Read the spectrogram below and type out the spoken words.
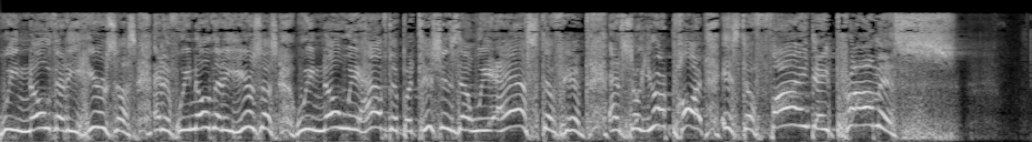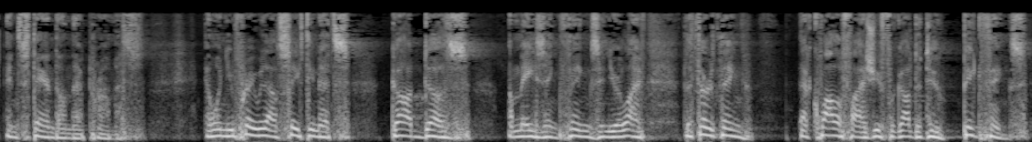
we know that He hears us. And if we know that He hears us, we know we have the petitions that we asked of Him. And so your part is to find a promise and stand on that promise. And when you pray without safety nets, God does amazing things in your life. The third thing that qualifies you for God to do big things,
